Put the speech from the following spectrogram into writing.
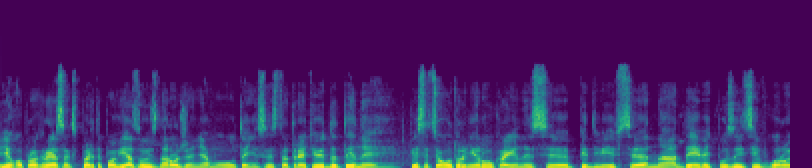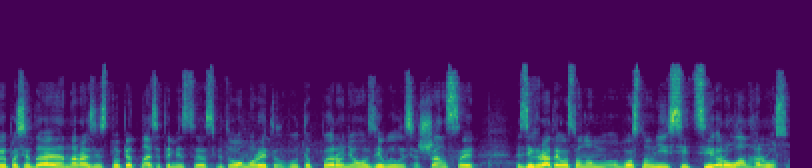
Його прогрес експерти пов'язують з народженням у тенісиста третьої дитини. Після цього турніру українець підвівся на 9 позицій вгору і посідає наразі 115 місце світовому рейтингу. Тепер у нього з'явилися шанси зіграти в основному в основній сітці Ролан Гаросу.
